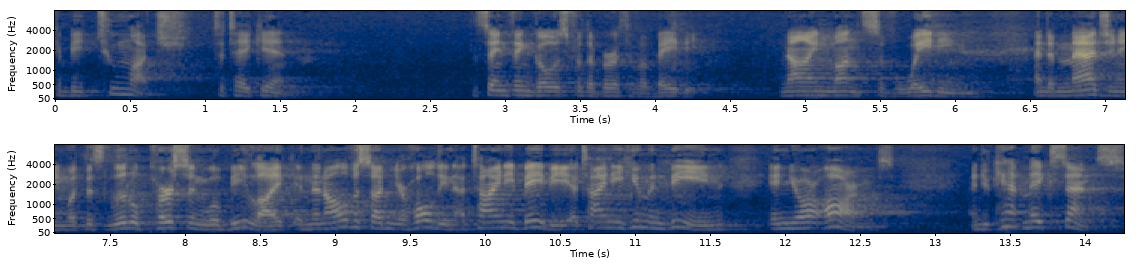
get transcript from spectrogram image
can be too much to take in. The same thing goes for the birth of a baby. Nine months of waiting and imagining what this little person will be like, and then all of a sudden you're holding a tiny baby, a tiny human being, in your arms. And you can't make sense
